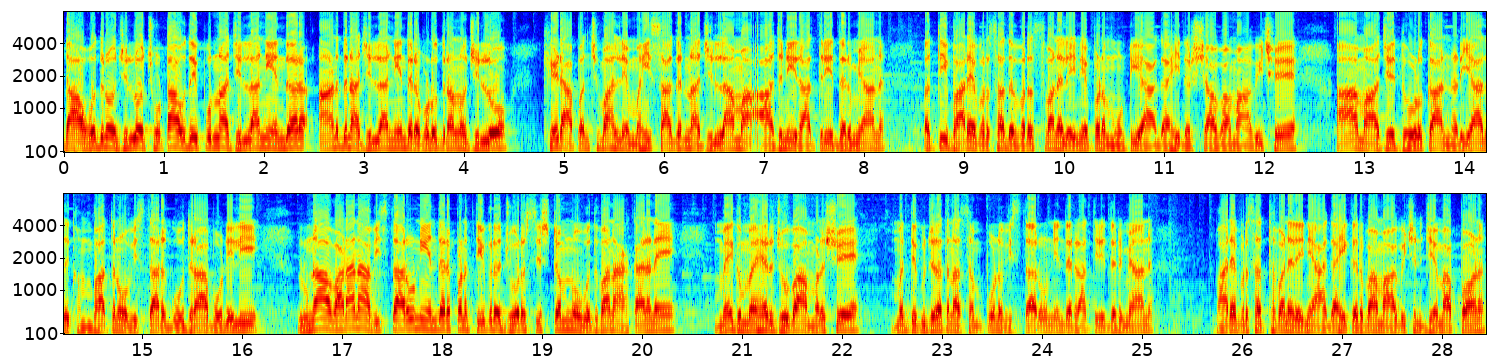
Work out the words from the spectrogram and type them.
દાહોદનો જિલ્લો છોટા ઉદેપુરના જિલ્લાની અંદર, આણંદના જિલ્લાની અંદર, વડોદરાનો જિલ્લો, ખેડા, પંચમહાલને મહીસાગરના જિલ્લામાં આજની રાત્રિ દરમિયાન અતિ ભારે વરસાદ વરસવાને લઈને પણ મોટી આગાહી દર્શાવવામાં આવી છે. આમ આજે ધોળકા, નડિયાદ, ખંભાતનો વિસ્તાર, ગોધરા, બોડેલી, લુણાવાડાના વિસ્તારોની અંદર પણ તીવ્ર જોર સિસ્ટમનું વધવાના કારણે મેઘમહેર જોવા મળશે. મધ્ય ગુજરાતના સંપૂર્ણ વિસ્તારોની અંદર રાત્રિ દરમિયાન ભારે વરસાદ થવાને લઈને આગાહી કરવામાં આવી છે જેમાં પણ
